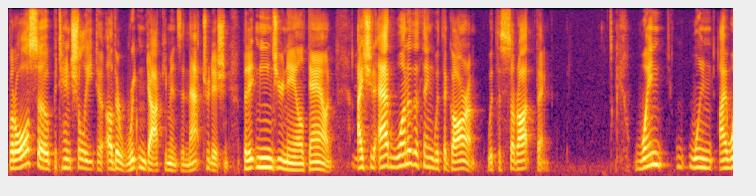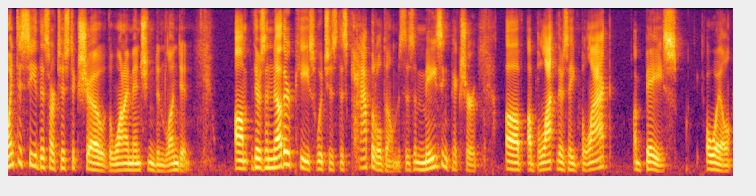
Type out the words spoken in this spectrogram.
but also potentially to other written documents in that tradition. But it means you're nailed down. Yeah. I should add one other thing with the Gharem, with the Sarat thing. When when I went to see this artistic show, the one I mentioned in London, um, there's another piece which is this Capitol dome. It's this amazing picture of a black. There's a black a base oil.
